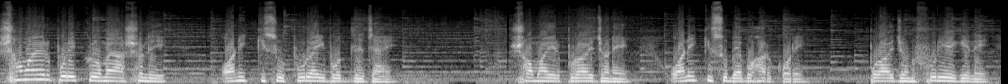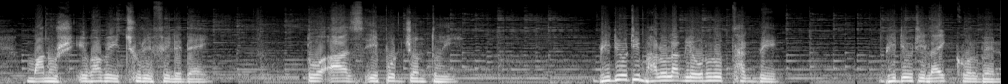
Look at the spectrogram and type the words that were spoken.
সময়ের পরিক্রমায় আসলে অনেক কিছু পুরাই বদলে যায়। সময়ের প্রয়োজনে অনেক কিছু ব্যবহার করে। প্রয়োজন ফুরিয়ে গেলে মানুষ এভাবেই ছুঁড়ে ফেলে দেয়। তো আজ এ পর্যন্তই। ভিডিওটি ভালো লাগলে অনুরোধ থাকবে, ভিডিওটি লাইক করবেন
